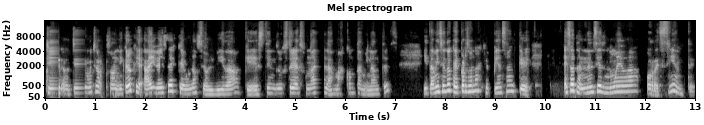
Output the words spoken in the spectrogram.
Claro, tiene mucha razón. Y creo que hay veces que uno se olvida que esta industria es una de las más contaminantes. Y también siento que hay personas que piensan que esa tendencia es nueva o reciente,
